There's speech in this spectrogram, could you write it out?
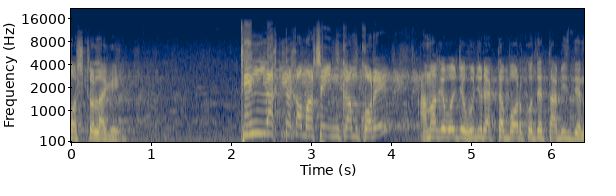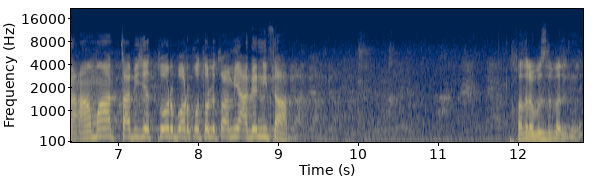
কষ্ট লাগে। তিন লাখ টাকা মাসে ইনকাম করে, আমাকে বলছে, হুজুর, একটা বরকতের তাবিজ দেন আমার তাবিজে তোর বরকত হলে তো আমি আগে নিতাম। কথাটা বুঝতে পারেননি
